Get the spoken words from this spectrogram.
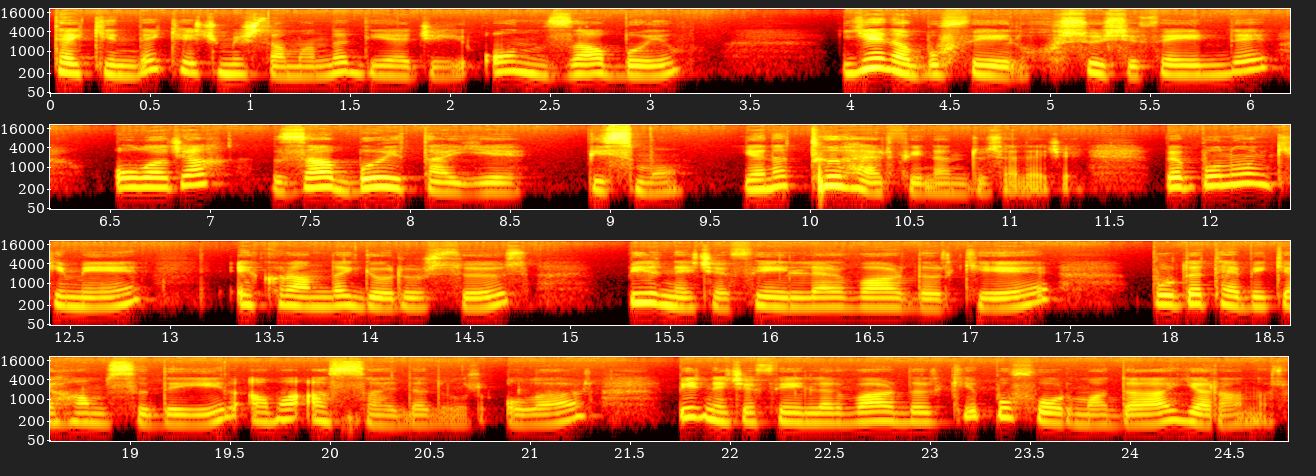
təkində keçmiş zamanda deyəcəyik on забыл Yenə bu feil xüsusi feildir. Olacaq забытое письмо. Yəni t hərfi ilə düzələcək. Və bunun kimi ekranda görürsüz, bir neçə feillər vardır ki, Burada təbii ki, hamısı deyil, amma az sayda dur- olar. bir neçə feillər vardır ki, bu formada yaranır.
